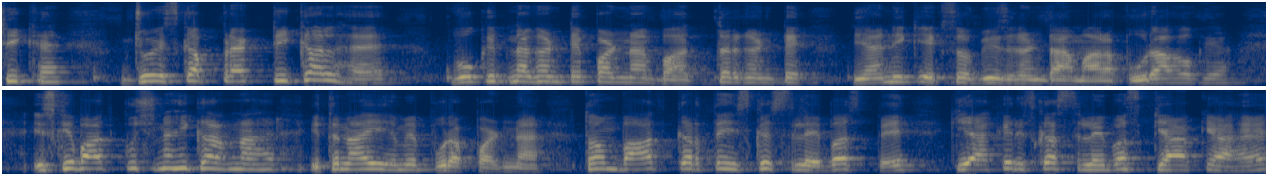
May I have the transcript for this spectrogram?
ठीक है? जो इसका प्रैक्टिकल है, वो कितना घंटे पढ़ना है? बहत्तर घंटे, यानी कि 120 घंटा हमारा पूरा हो गया। इसके बाद कुछ नहीं करना है, इतना ही हमें पूरा पढ़ना है। तो हम बात करते हैं इसके सिलेबस पे कि आखिर इसका सिलेबस क्या क्या है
